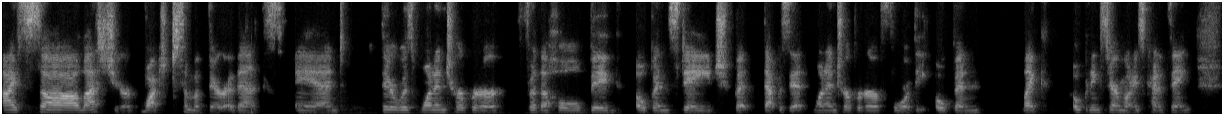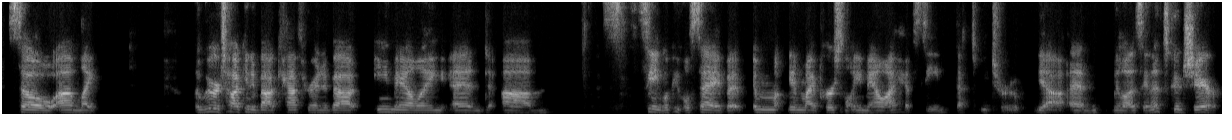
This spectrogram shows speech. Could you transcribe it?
I saw last year, watched some of their events, and there was one interpreter for the whole big open stage, but that was it. One interpreter for the open, like opening ceremonies kind of thing. So, um, like we were talking about Catherine about emailing and um, seeing what people say, but in my, in my personal email, I have seen that to be true. Yeah, and Milad saying that's good share.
